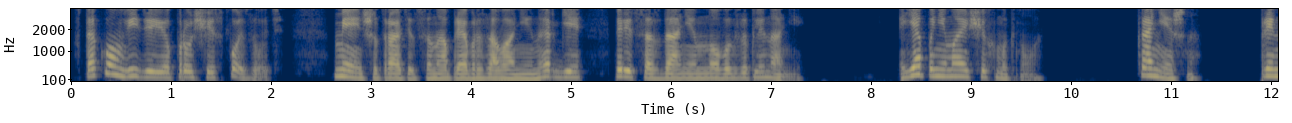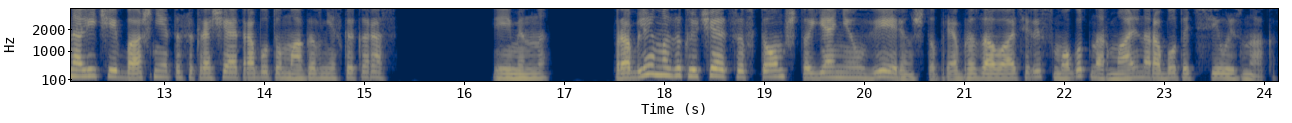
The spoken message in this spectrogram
В таком виде ее проще использовать, меньше тратится на преобразование энергии перед созданием новых заклинаний. Я понимающе хмыкнула. Конечно. При наличии башни это сокращает работу мага в несколько раз. Именно. Проблема заключается в том, что я не уверен, что преобразователи смогут нормально работать с силой знака,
